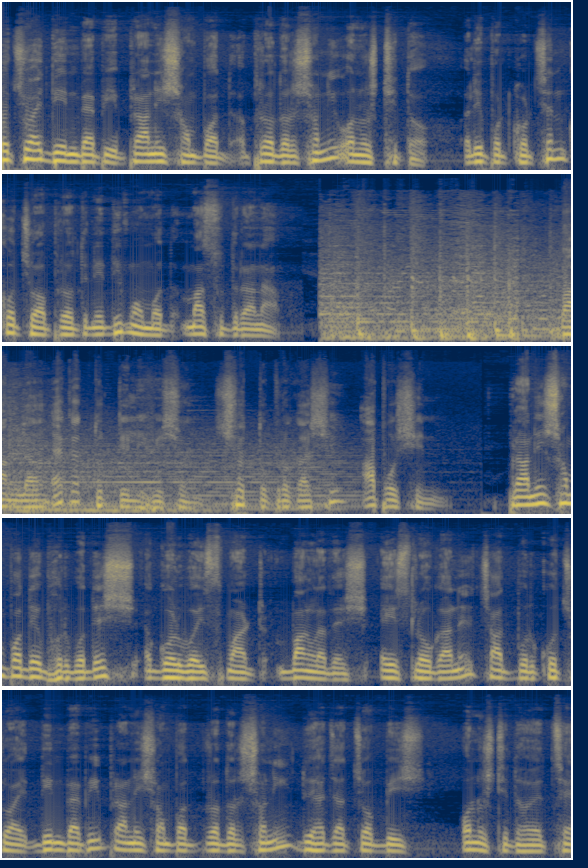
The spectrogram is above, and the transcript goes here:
কচুয়ায় দিনব্যাপী প্রাণী সম্পদ প্রদর্শনী অনুষ্ঠিত। রিপোর্ট করছেন কচুয়া প্রতিনিধি মোহাম্মদ মাসুদ রানা। বাংলা একাত্তর টেলিভিশন সত্য প্রকাশে আপোষহীন প্রাণী সম্পদে ভূর্বদেশ গর্ব স্মার্ট বাংলাদেশ। এই স্লোগানে চাঁদপুর কচুয়ায় দিনব্যাপী প্রাণী সম্পদ প্রদর্শনী দুই হাজার চব্বিশ অনুষ্ঠিত হয়েছে।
